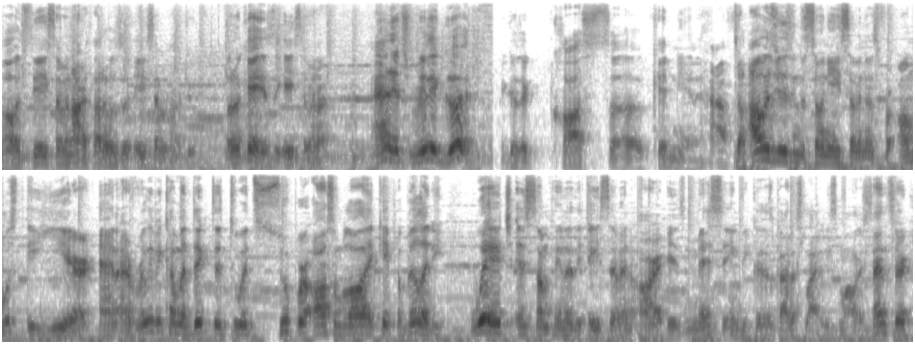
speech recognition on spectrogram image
Oh, it's the A7R. I thought it was the A7R too. But okay, it's the A7R. And it's really good because it costs a kidney and a half. So I was using the Sony a7S for almost a year and I've really become addicted to its super awesome low light capability, which is something that the A7R is missing because it's got a slightly smaller sensor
